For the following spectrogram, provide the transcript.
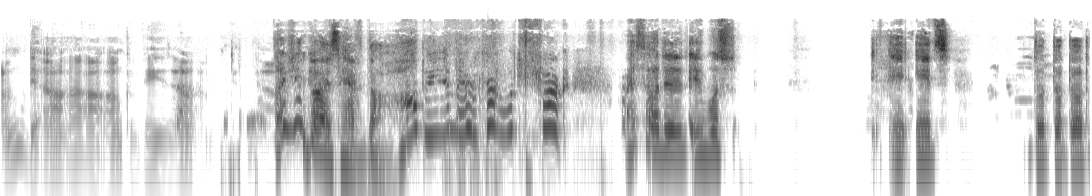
I'm d- I, I, I, am confused. I don't, I Don't you guys have the hub in America? What the fuck? I thought it, it was. It, it's dot dot dot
